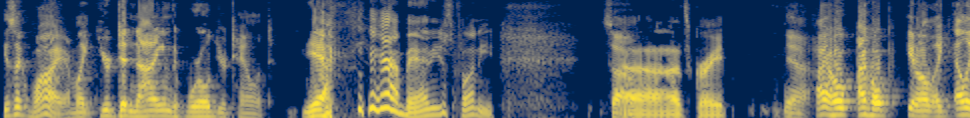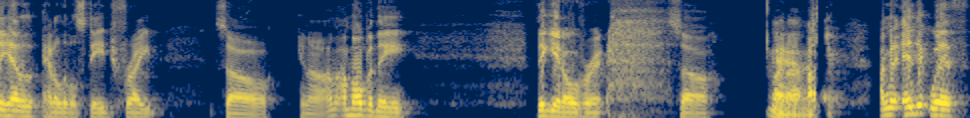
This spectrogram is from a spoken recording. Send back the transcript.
He's like, why? I'm like, you're denying the world your talent. Yeah, yeah, man. He's funny. So Uh, that's great. yeah, I hope, I hope, you know, like Ellie had a, had a little stage fright. So You know, I'm, I'm hoping they they get over it. So uh, Yeah. I'm going to end it with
